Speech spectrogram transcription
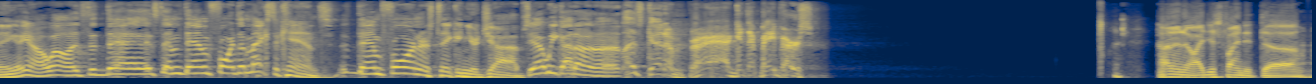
Saying, you know, well, it's the it's them damn for the Mexicans, the damn foreigners taking your jobs. Yeah, we gotta uh, let's get them. Ah, get the papers. I don't know. I just find it uh,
